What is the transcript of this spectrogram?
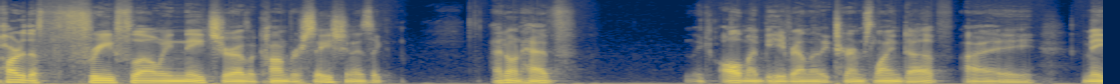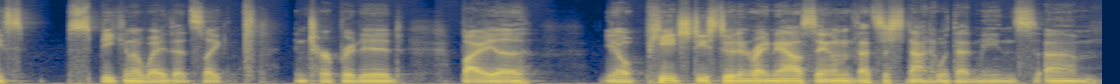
part of the free flowing nature of a conversation is like I don't have like all my behavior analytic terms lined up. I may speak in a way that's like interpreted by a you know PhD student right now saying mm, that's just not what that means. Um,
